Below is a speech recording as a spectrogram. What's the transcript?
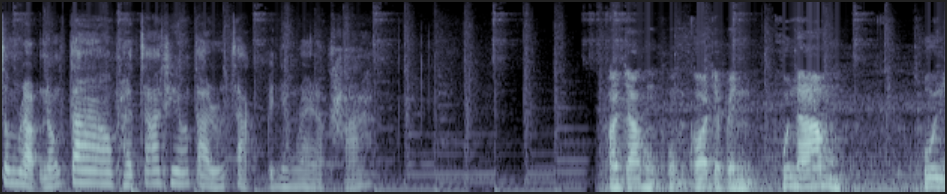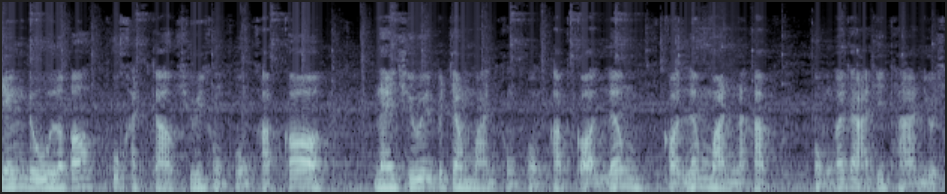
สำหรับน้องตาวพระเจ้าที่น้องตาวรู้จักเป็นอย่างไรหรอคะ พระเจ้าของผมก็จะเป็นผู้นำผู้เลี้ยงดูแล้วก็ผู้ขัดเกลาชีวิตของผมครับ ก็ ในชีวิตประจำวันของผมครับก่อนเริ่มก่อนเริ่มวันนะครับ ผมก็จะอธิษฐานอยู่ส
